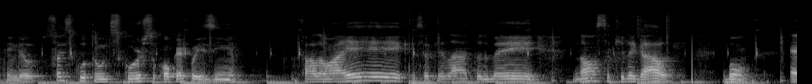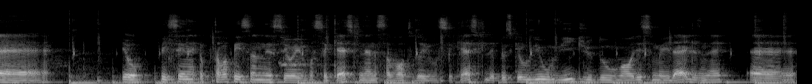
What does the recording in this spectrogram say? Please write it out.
entendeu? Só escutam o discurso, qualquer coisinha, falam aê, que não sei o que lá, tudo bem, nossa, que legal. Bom, é, eu pensei, eu tava pensando nesse e Você Cast, né, nessa volta do Eu e Você Cast, depois que eu vi um vídeo do Maurício Meirelles, né, é,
